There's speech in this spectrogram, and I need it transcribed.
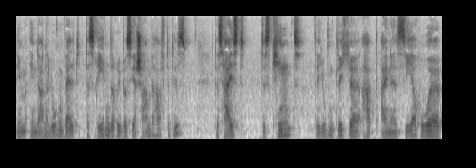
im, in der analogen Welt, das Reden darüber sehr schambehaftet ist. Das heißt, das Kind, der Jugendliche hat eine sehr hohe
